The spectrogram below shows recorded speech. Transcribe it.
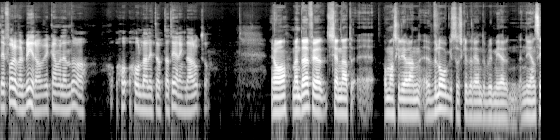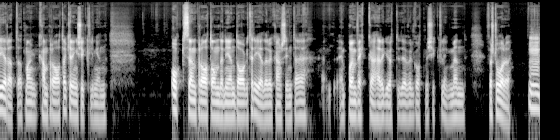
det får det väl bli då. Vi kan väl ändå hå- hålla lite uppdatering där också. ja, men därför jag känner att eh, om man skulle göra en eh, vlogg så skulle det ändå bli mer nyanserat. Att man kan prata kring kycklingen. Och sen prata om den i en dag tre där det kanske inte är på en vecka, herregud, det är väl gott med kyckling. Men förstår du? Mm.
